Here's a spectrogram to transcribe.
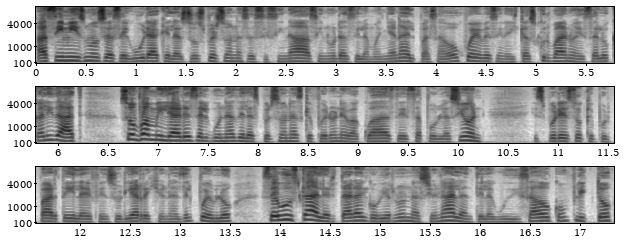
Asimismo, se asegura que las dos personas asesinadas en horas de la mañana del pasado jueves en el casco urbano de esta localidad son familiares de algunas de las personas que fueron evacuadas de esa población. Es por eso que por parte de la Defensoría Regional del Pueblo se busca alertar al Gobierno Nacional ante el agudizado conflicto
